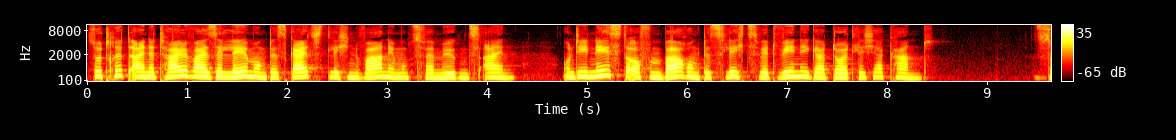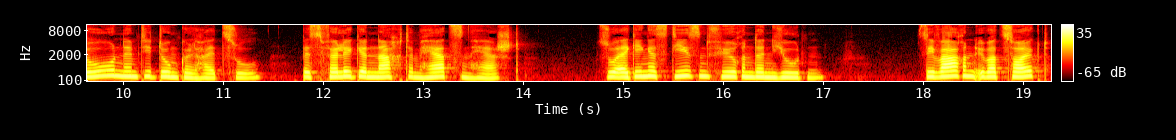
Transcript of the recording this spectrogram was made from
so tritt eine teilweise Lähmung des geistlichen Wahrnehmungsvermögens ein, und die nächste Offenbarung des Lichts wird weniger deutlich erkannt. So nimmt die Dunkelheit zu, bis völlige Nacht im Herzen herrscht. So erging es diesen führenden Juden. Sie waren überzeugt,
